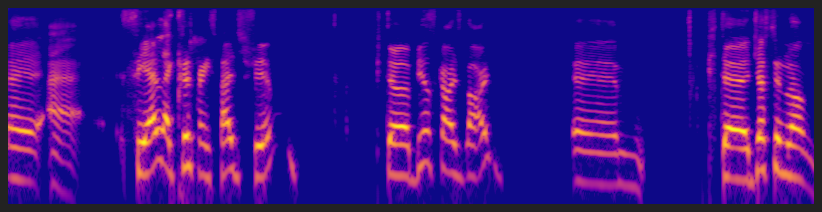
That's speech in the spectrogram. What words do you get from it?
euh, c'est elle l'actrice principale du film. Puis t'as Bill Skarsgård. Euh, puis t'as Justin Long.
